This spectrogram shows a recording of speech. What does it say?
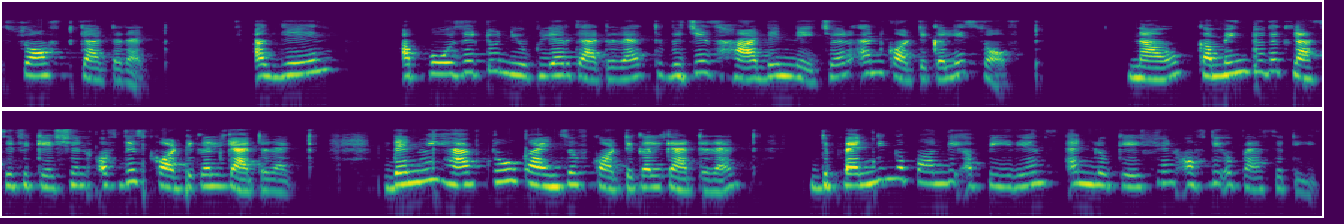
soft cataract. Again, opposite to nuclear cataract which is hard in nature and cortically soft. Now coming to the classification of this cortical cataract. Then we have two kinds of cortical cataract depending upon the appearance and location of the opacities.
